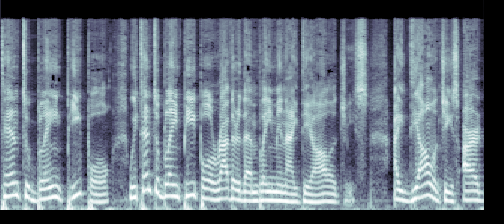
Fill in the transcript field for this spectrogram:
tend to blame people. We tend to blame people rather than blaming ideologies. Ideologies are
